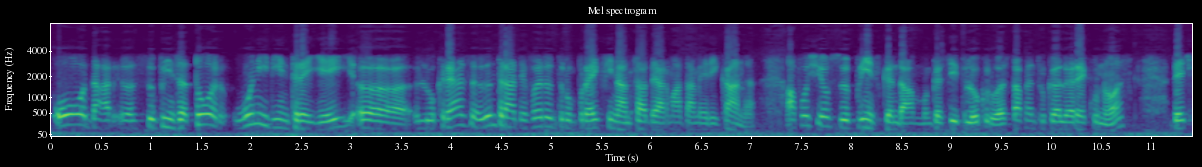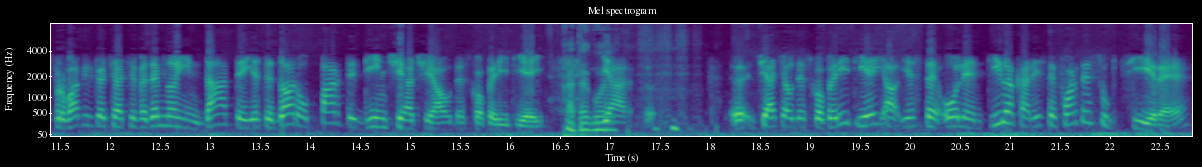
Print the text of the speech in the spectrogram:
O, dar uh, surprinzător, unii dintre ei uh, lucrează într-adevăr într-un proiect finanțat de armata americană. A fost și eu surprins când am găsit lucrul ăsta pentru că îl recunosc. Deci probabil că ceea ce vedem noi în date este doar o parte din ceea ce au descoperit ei. Categoric. Iar uh, uh ceea ce au descoperit ei este o lentilă care este foarte subțire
